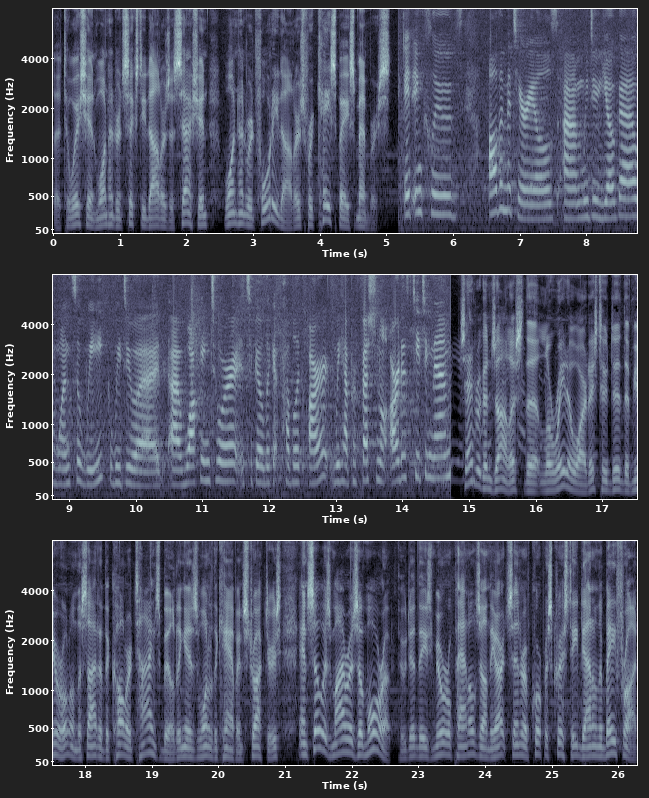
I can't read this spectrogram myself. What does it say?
The tuition $160 a session, $140 for K-Space members. It includes all the materials. Um, we do yoga once a week. We do a, a, walking tour to go look at public art. We have professional artists teaching them. Sandra Gonzalez, the Laredo artist who did the mural on the side of the Caller Times building, is one of the camp instructors. And so is Myra Zamora, who did these mural panels on the Art Center of Corpus Christi down on the Bayfront.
